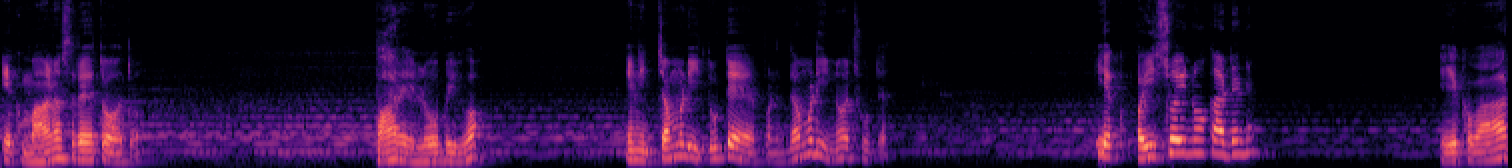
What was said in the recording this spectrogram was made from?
એક માણસ રહેતો હતો. ભારે લોભી હો એની ચમડી તૂટે પણ દમડી ન છૂટે. એક પૈસોય ન કાઢે ને? એકવાર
